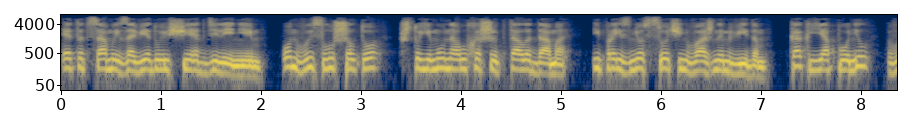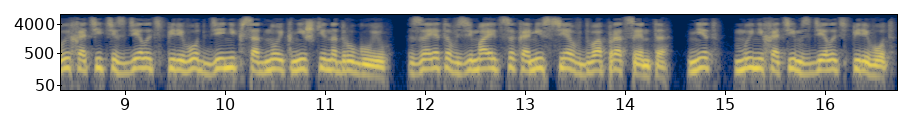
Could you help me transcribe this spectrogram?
этот самый заведующий отделением. Он выслушал то, что ему на ухо шептала дама, и произнес с очень важным видом. «Как я понял, вы хотите сделать перевод денег с одной книжки на другую. За это взимается комиссия в 2%. Нет, мы не хотим сделать перевод.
